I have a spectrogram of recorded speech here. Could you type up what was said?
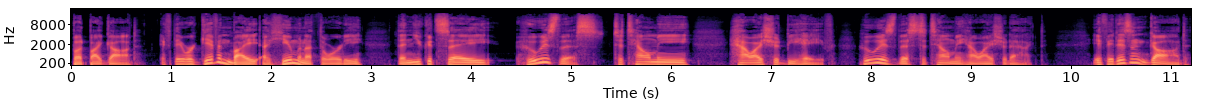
but by God. If they were given by a human authority, then you could say, Who is this to tell me how I should behave? Who is this to tell me how I should act? If it isn't God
